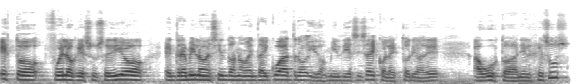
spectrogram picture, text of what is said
Esto fue lo que sucedió entre 1994 y 2016 con la historia de Augusto Daniel Jesús,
